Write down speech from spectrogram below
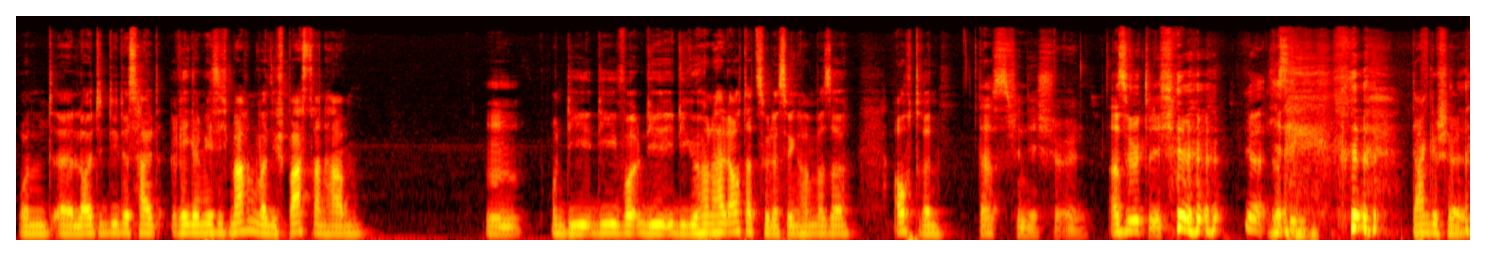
Und äh, Leute, die das halt regelmäßig machen, weil sie Spaß dran haben. Mhm. Und die, die, die, die gehören halt auch dazu, deswegen haben wir sie auch drin. Das finde ich schön. Also wirklich. ja, das Dankeschön.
